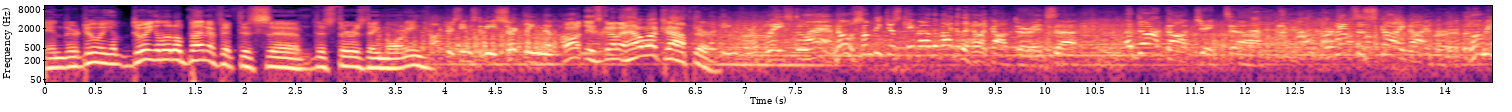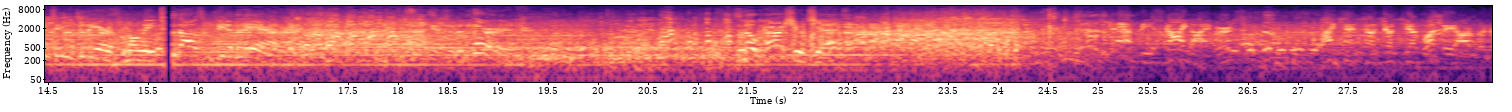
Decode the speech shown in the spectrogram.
and they're doing a, doing a little benefit this uh, this Thursday morning. Helicopter seems to be circling the. Oh, he's got a helicopter. Looking for a place to land. No, something just came out of the back of the helicopter. It's uh, a dark object. Uh, perhaps a skydiver plummeting to the earth from only 2,000 feet into the air. Second to the third. There's no parachutes yet. Those can't be skydivers. I can't tell just yet what they are, but.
